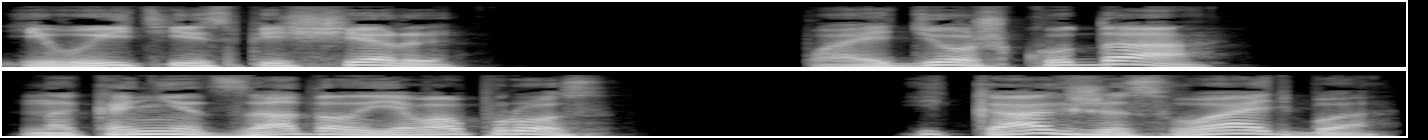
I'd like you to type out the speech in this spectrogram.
и выйти из пещеры. «Пойдешь куда?» Наконец задал я вопрос. «И как же свадьба?»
